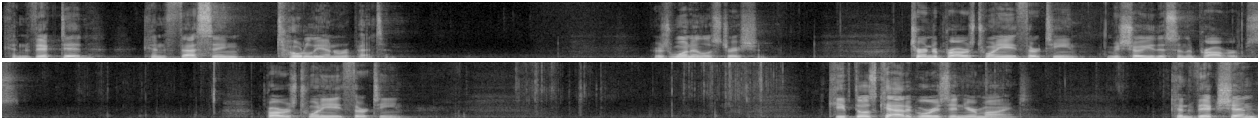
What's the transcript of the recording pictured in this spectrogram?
Convicted, confessing, totally unrepentant. There's one illustration. Turn to Proverbs 28 13. Let me show you this in the Proverbs. Proverbs 28 13. Keep those categories in your mind. Conviction,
